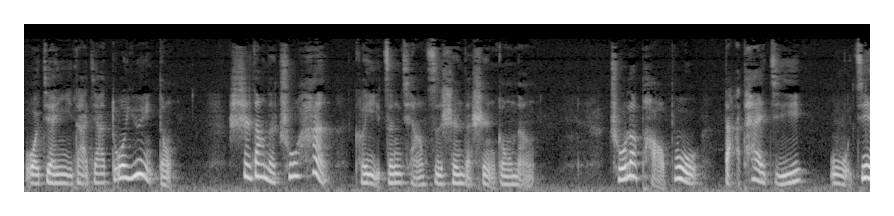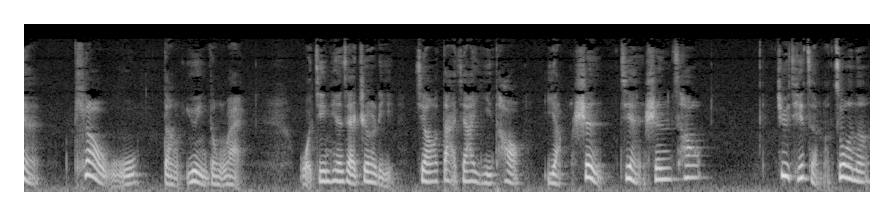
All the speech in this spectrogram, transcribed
我建议大家多运动，适当的出汗可以增强自身的肾功能。除了跑步、打太极、舞剑、跳舞等运动外，我今天在这里教大家一套养肾。健身操，具体怎么做呢？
